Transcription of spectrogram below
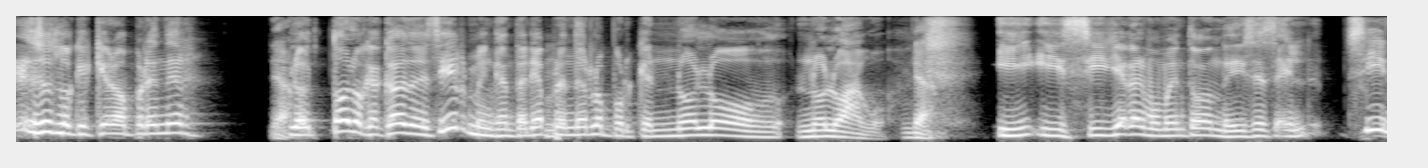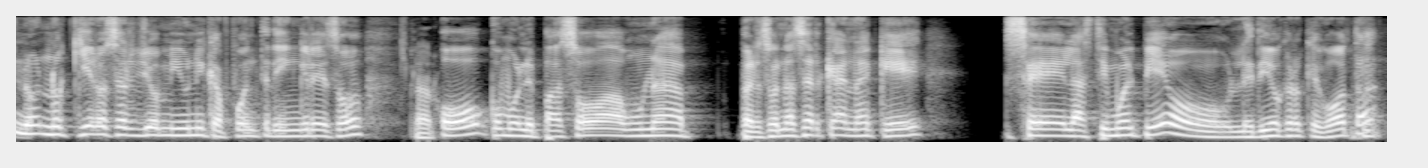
Eso es lo que quiero aprender. Lo- todo lo que acabas de decir, me encantaría aprenderlo porque no lo, no lo hago. Y, y sí llega el momento donde dices, el, sí, no, no quiero ser yo mi única fuente de ingreso. Claro. O como le pasó a una persona cercana que se lastimó el pie o le dio creo que gota.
